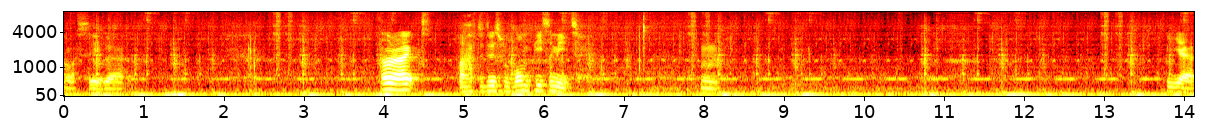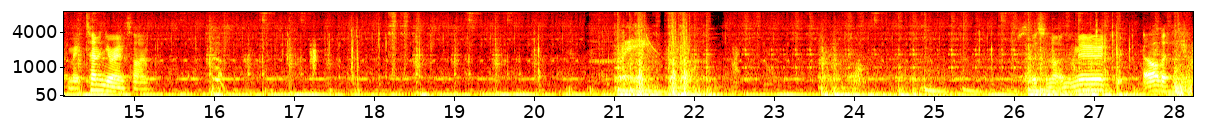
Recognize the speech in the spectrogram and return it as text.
Oh, I see it there. Alright. I have to do this with one piece of meat. Hmm. Yeah, mate, turn in your own time. So not in the mood. Of here.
